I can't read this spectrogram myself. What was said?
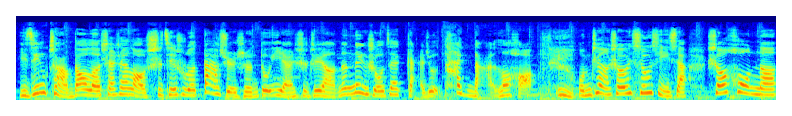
已经长到了珊珊老师接触的大学生都依然是这样，那那个时候再改就太难了哈。嗯，我们这样稍微休息一下，稍后呢，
